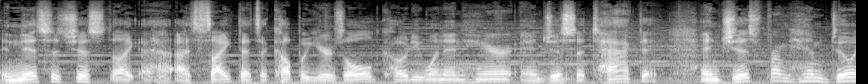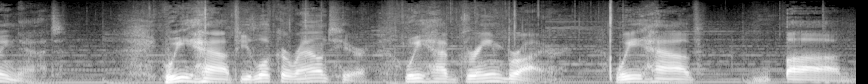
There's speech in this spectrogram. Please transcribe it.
And this is just like a, site that's a couple years old. Cody went in here and just attacked it. And just from him doing that, we have, you look around here, we have greenbrier, we have um,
